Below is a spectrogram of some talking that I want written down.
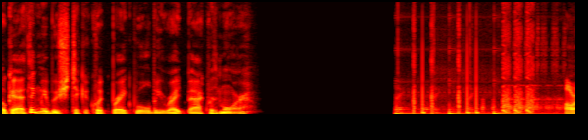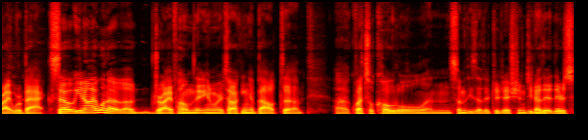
Okay, I think maybe we should take a quick break. We'll be right back with more. All right, we're back. So, you know, I want to uh, drive home that, you know, we're talking about uh, uh, Quetzalcoatl and some of these other traditions. You know, there, there's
